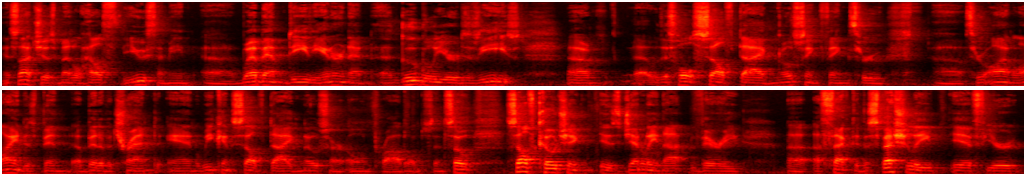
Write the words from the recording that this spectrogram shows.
It's not just mental health youth. I mean, uh, WebMD, the internet, uh, Google your disease, um, uh, this whole self-diagnosing thing through uh, through online has been a bit of a trend, and we can self diagnose our own problems. And so, self coaching is generally not very uh, effective, especially if you're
